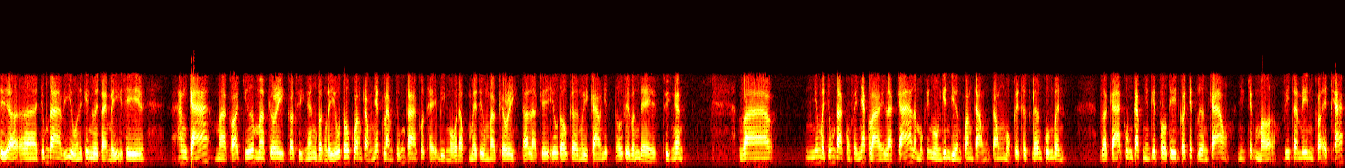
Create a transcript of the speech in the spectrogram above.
Thì ở à, chúng ta ví dụ như cái người tại Mỹ thì ăn cá mà có chứa mercury, có thủy ngân vẫn là yếu tố quan trọng nhất làm chúng ta có thể bị ngộ độc methyl mercury. Đó là cái yếu tố cơ nguy cao nhất đối với vấn đề thủy ngân. Và nhưng mà chúng ta cũng phải nhắc lại là cá là một cái nguồn dinh dưỡng quan trọng trong một cái thực đơn quân bình và cá cung cấp những cái protein có chất lượng cao, những chất mỡ, vitamin có ích khác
